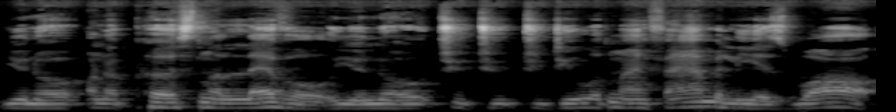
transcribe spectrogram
You know, on a personal level, you know, to to to deal with my family as well.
